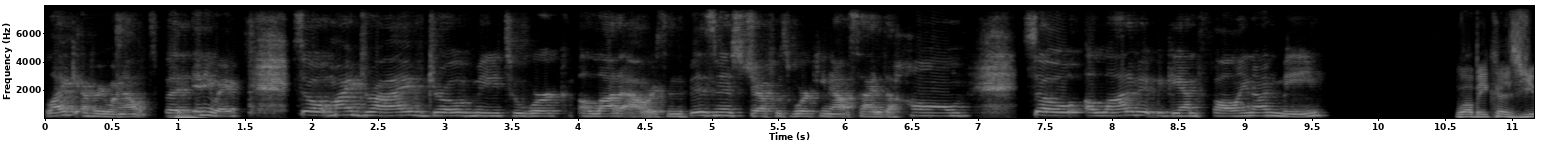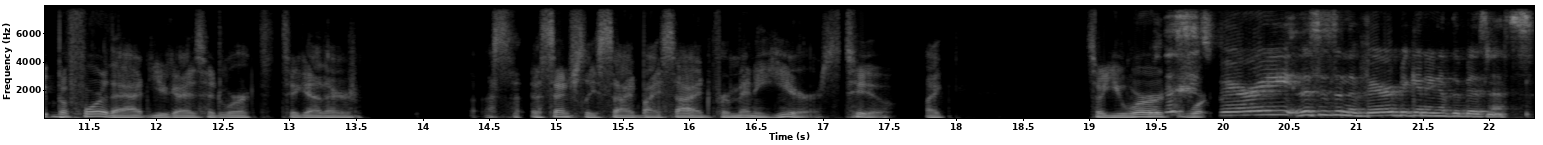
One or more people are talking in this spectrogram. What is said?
like everyone else. But anyway, so my drive drove me to work a lot of hours in the business. Jeff was working outside of the home. So a lot of it began falling on me. Well, because you before that, you guys had worked together essentially side by side for many years too. Like so you were well, this is very this is in the very beginning of the business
